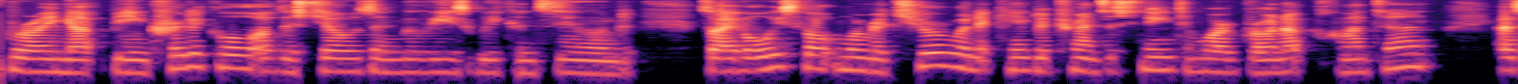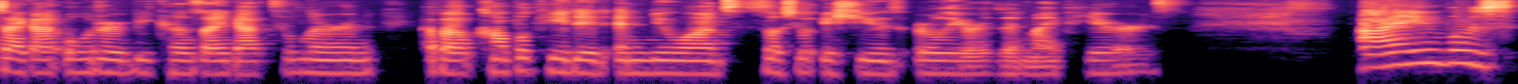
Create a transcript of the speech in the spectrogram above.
growing up being critical of the shows and movies we consumed. So i've always felt more mature when it came to transitioning to more grown-up content as i got older because i got to learn about complicated and nuanced social issues earlier than my peers I was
